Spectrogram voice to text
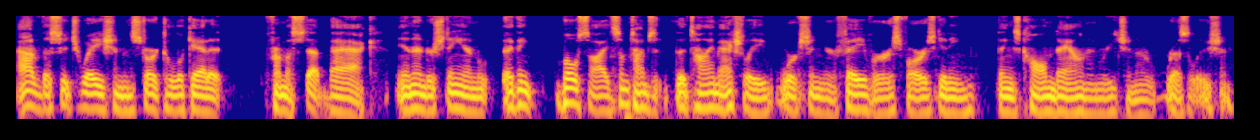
out of the situation and start to look at it from a step back and understand. I think both sides, sometimes the time actually works in your favor as far as getting things calmed down and reaching a resolution.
